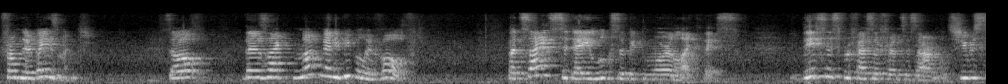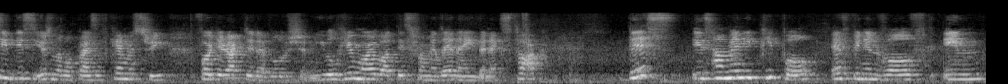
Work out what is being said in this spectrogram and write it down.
from their basement. So there's like not many people involved. But science today looks a bit more like this. This is Professor Frances Arnold. She received this year's Nobel Prize of Chemistry for directed evolution. You will hear more about this from Elena in the next talk. This is how many people have been involved in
